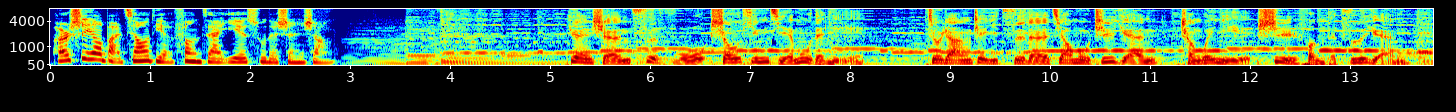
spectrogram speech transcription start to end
而是要把焦点放在耶稣的身上。愿神赐福收听节目的你，就让这一次的教牧支援成为你侍奉的资源。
